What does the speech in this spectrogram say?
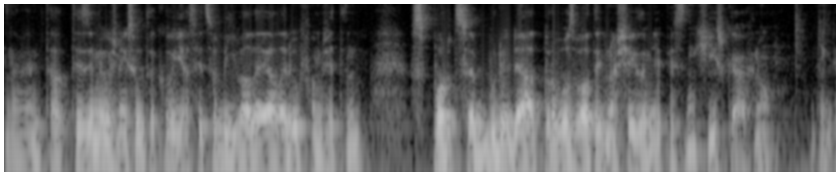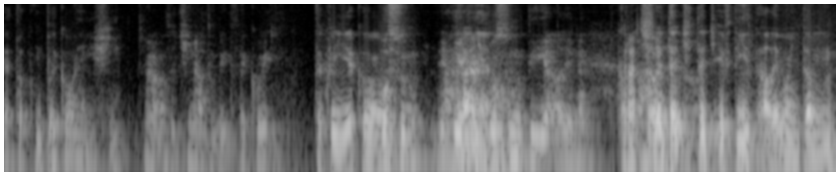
nevím, ta, ty zimy už nejsou takový asi, co bývaly, ale doufám, že ten sport se bude dát provozovat i v našich zeměpisných šířkách. No. Někde je to komplikovanější. Jo, začíná to být takový takový jako Posun, na hraně, jednak no. posunutý a jednak Kratší. Ale teď, teď i v té Itálii, oni tam,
